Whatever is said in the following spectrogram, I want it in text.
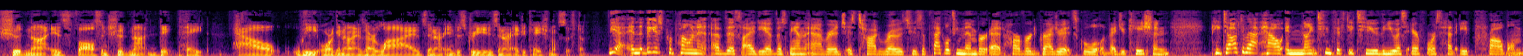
should not, is false and should not dictate how we organize our lives and our industries and our educational system. Yeah, and the biggest proponent of this idea of this ban the average is Todd Rose, who's a faculty member at Harvard Graduate School of Education. He talked about how in 1952 the U.S. Air Force had a problem.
